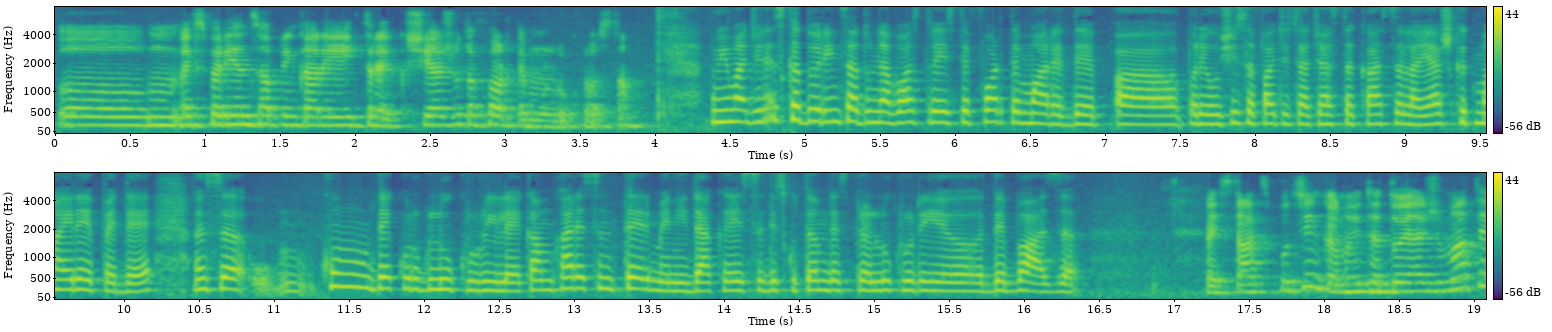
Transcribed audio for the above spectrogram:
uh, experiența prin care ei trec și ajută foarte mult lucrul ăsta. Îmi imaginez că dorința dumneavoastră este foarte mare de a reuși să faceți această casă la Iași cât mai repede, însă cum decurg lucrurile, cam care sunt termenii dacă e să discutăm despre lucruri uh, de bază? Păi stați puțin, că noi de 2 ani jumate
